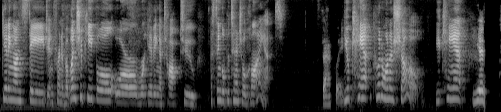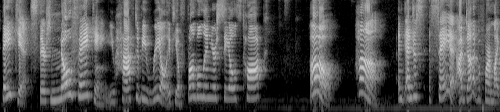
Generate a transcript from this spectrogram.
getting on stage in front of a bunch of people or we're giving a talk to a single potential client, Exactly. you can't put on a show. You can't You fake it. There's no faking. You have to be real. If you fumble in your sales talk, oh, huh, and and just say it. I've done it before. I'm like,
